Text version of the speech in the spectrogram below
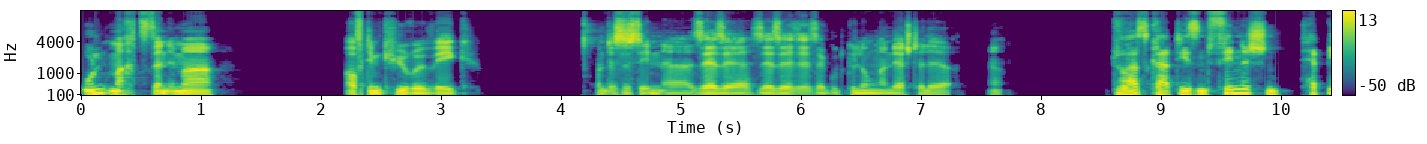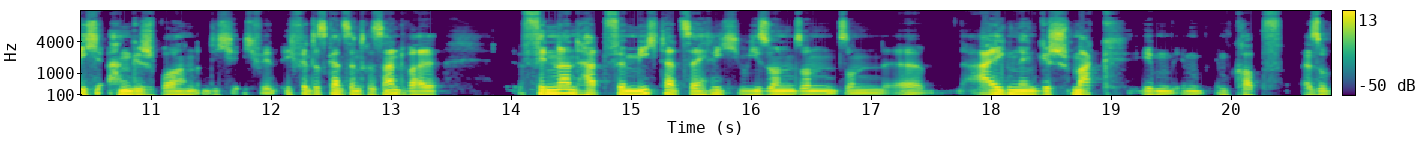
und macht es dann immer auf dem Kyrie-Weg. Und das ist ihnen äh, sehr, sehr, sehr, sehr, sehr, sehr gut gelungen an der Stelle. Ja. Du hast gerade diesen finnischen Teppich angesprochen und ich, ich finde ich find das ganz interessant, weil Finnland hat für mich tatsächlich wie so einen so so einen äh, eigenen Geschmack im, im, im Kopf. Also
